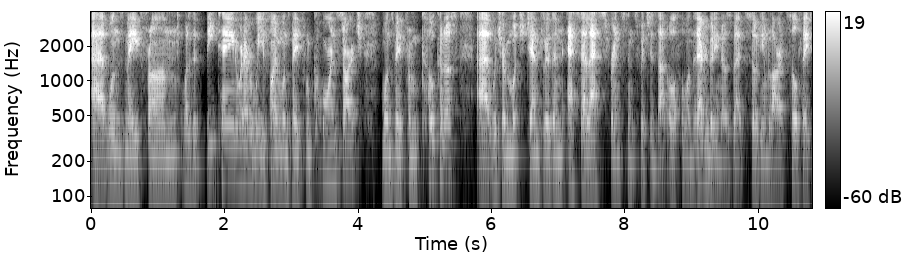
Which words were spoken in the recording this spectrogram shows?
uh, ones made from what is it, betaine or whatever. Where you find ones made from cornstarch, ones made from coconut, uh, which are much gentler than SLS, for instance, which is that awful one that everybody knows about, sodium lauryl sulfate.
